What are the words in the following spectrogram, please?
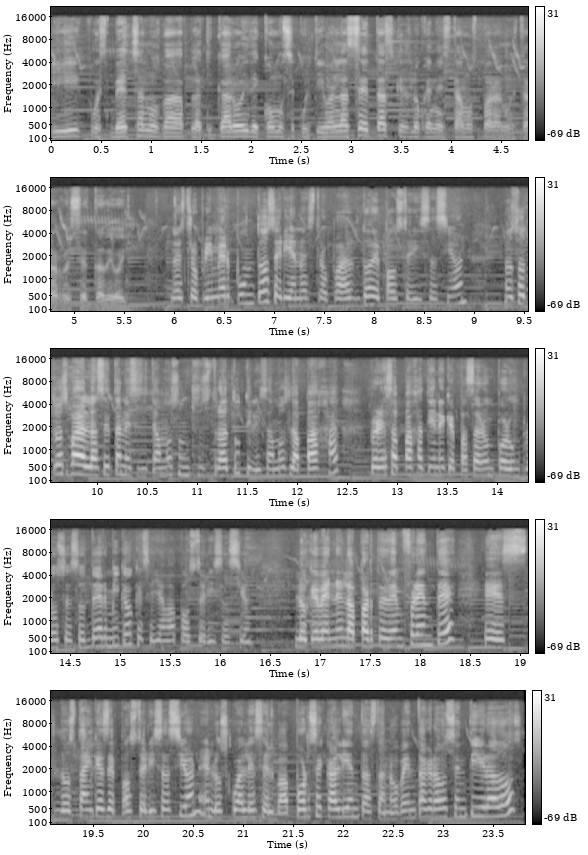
y pues Betsa nos va a platicar hoy de cómo se cultivan las setas, que es lo que necesitamos para nuestra receta de hoy. Nuestro primer punto sería nuestro punto de pasteurización. Nosotros para la seta necesitamos un sustrato, utilizamos la paja, pero esa paja tiene que pasar por un proceso térmico que se llama pasteurización. Lo que ven en la parte de enfrente es los tanques de pasteurización en los cuales el vapor se calienta hasta 90 grados centígrados,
